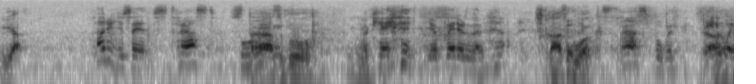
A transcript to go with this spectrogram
Yeah, How did you say it? Strasbourg. Strasbourg. Okay, you're better than Strasbourg. Strasbourg. Anyway,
